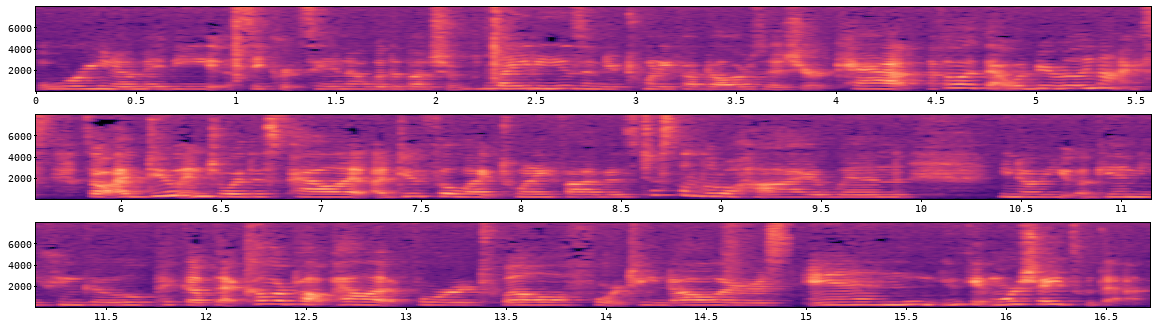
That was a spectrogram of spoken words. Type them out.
or, you know, maybe a Secret Santa with a bunch of ladies and your $25 is your cap. I feel like that would be really nice. So I do enjoy this palette. I do feel like 25 is just a little high when you know, you again, you can go pick up that ColourPop palette for 12 $14 and you get more shades with that.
